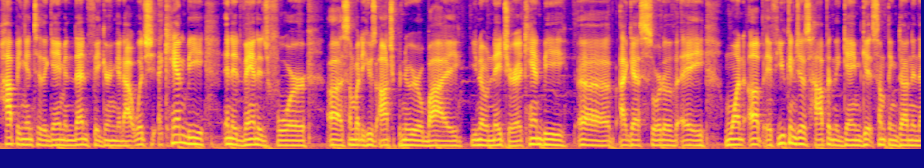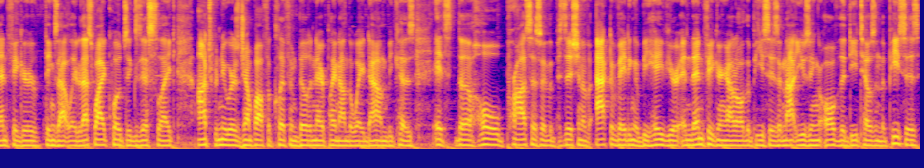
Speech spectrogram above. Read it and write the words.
hopping into the game and then figuring it out, which can be an advantage for uh, somebody who's entrepreneurial by you know nature. It can be, uh, I guess, sort of a one up if you can just hop in the game, get something done, and then figure things out later. That's why quotes exist like entrepreneurs jump off a cliff and build an airplane on the way down because it's the whole process or the position of activating a behavior and then figuring out all the pieces and not using all the details in the pieces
